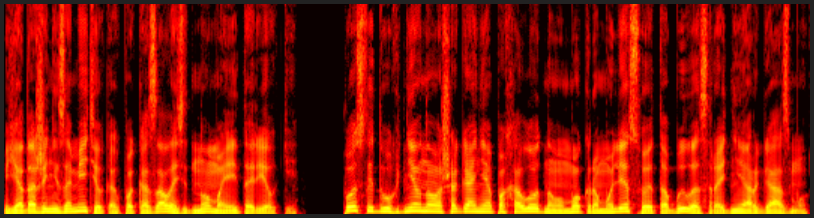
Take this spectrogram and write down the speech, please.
Я даже не заметил, как показалось дно моей тарелки. После двухдневного шагания по холодному мокрому лесу это было сродни оргазму,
